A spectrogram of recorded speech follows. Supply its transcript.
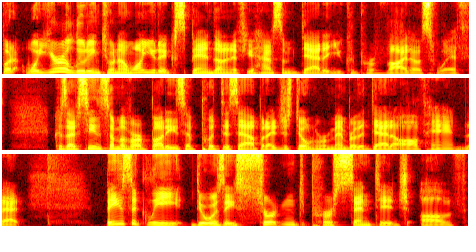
But what you're alluding to, and I want you to expand on it if you have some data you could provide us with, because I've seen some of our buddies have put this out, but I just don't remember the data offhand. That basically there was a certain percentage of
